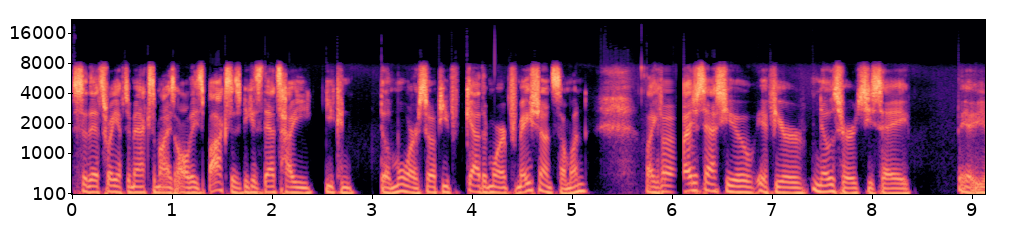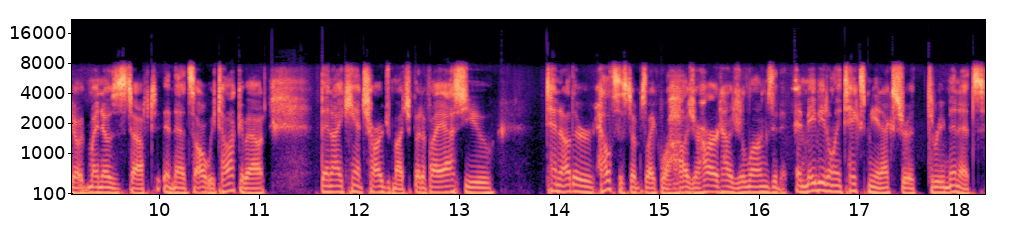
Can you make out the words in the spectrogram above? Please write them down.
So that's why you have to maximize all these boxes because that's how you, you can bill more. So if you gather more information on someone, like if I just ask you if your nose hurts, you say, you know, my nose is stuffed, and that's all we talk about, then I can't charge much. But if I ask you, 10 other health systems like, well, how's your heart? How's your lungs? And, and maybe it only takes me an extra three minutes,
